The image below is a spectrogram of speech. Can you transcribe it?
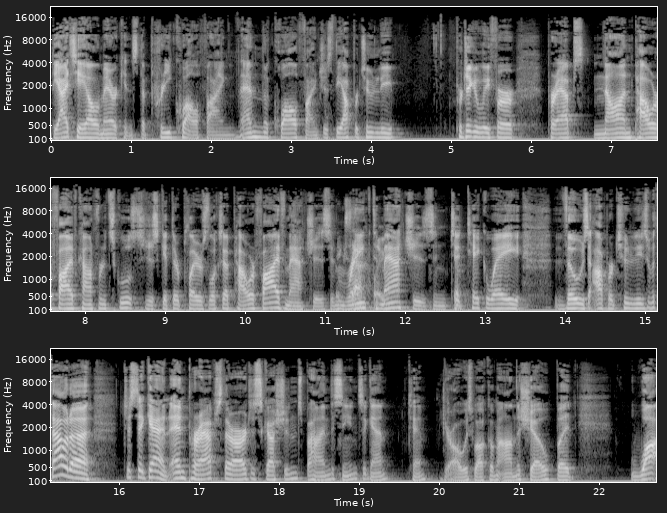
the ITA All Americans, the pre qualifying, then the qualifying, just the opportunity, particularly for perhaps non Power Five conference schools, to just get their players looks at Power Five matches and exactly. ranked matches and to take away those opportunities without a just again, and perhaps there are discussions behind the scenes. Again, Tim, you're always welcome on the show, but why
